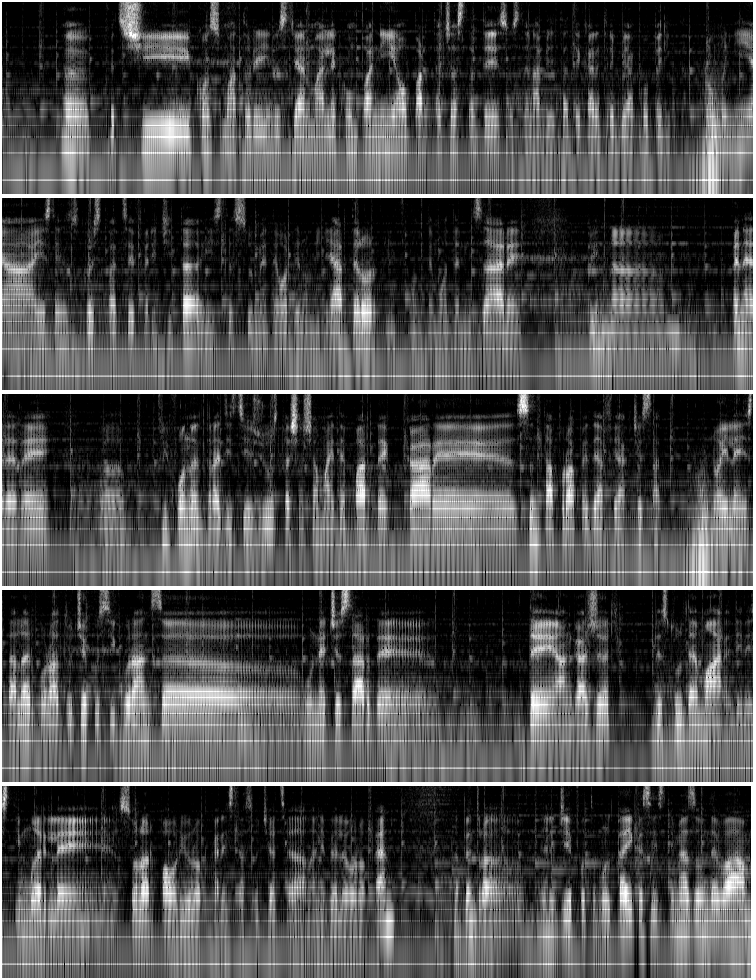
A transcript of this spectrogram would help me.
uh, cât și consumatorii industriali, mai ale companii, au partea aceasta de sustenabilitate care trebuie acoperită. România este într-o situație fericită, există sume de ordinul miliardelor prin fond de modernizare, prin uh, PNRR, uh, fonduri de tranziție justă și așa mai departe, care sunt aproape de a fi accesate. Noile instalări vor aduce cu siguranță un necesar de, de angajări destul de mare din estimările Solar Power Europe, care este asociația la nivel european pentru energie fotovoltaică, se estimează undeva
